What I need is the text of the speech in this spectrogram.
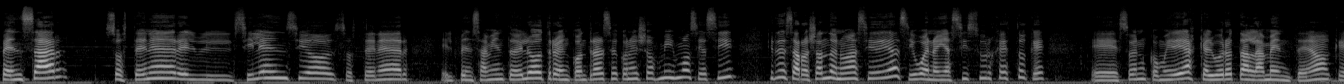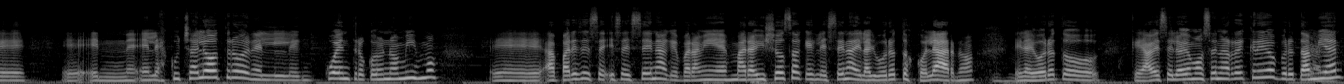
pensar, sostener el silencio, sostener el pensamiento del otro, encontrarse con ellos mismos y así ir desarrollando nuevas ideas y bueno, y así surge esto que eh, son como ideas que alborotan la mente, ¿no? Que eh, en, la escucha del otro, en el encuentro con uno mismo, eh, aparece esa escena que para mí es maravillosa, que es la escena del alboroto escolar, ¿no? El alboroto que a veces lo vemos en el recreo, pero también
